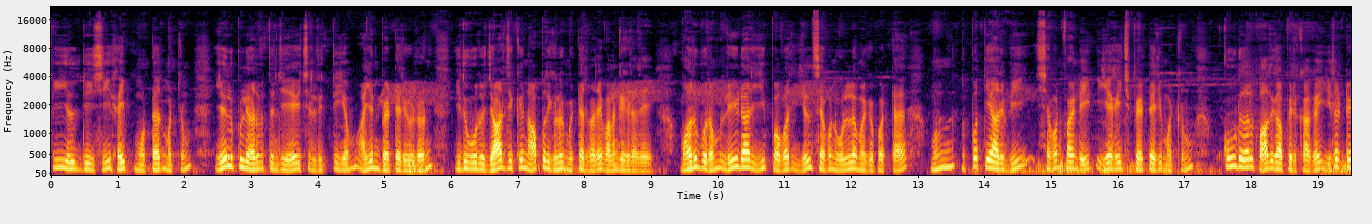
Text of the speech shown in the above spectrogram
பிஎல்டிசி ஹைப் மோட்டார் மற்றும் ஏழு புள்ளி அறுபத்தஞ்சி ஏஹெச் லித்தியம் அயன் பேட்டரியுடன் இது ஒரு ஜார்ஜுக்கு நாற்பது கிலோமீட்டர் வரை வழங்குகிறது. மறுபுறம் leader E power L seven உள்ளமைக்கப்பட்ட முன் முப்பத்தி ஆறு V seven point eight Ah battery மற்றும் கூடுதல் பாதுகாப்பிற்காக இரட்டை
